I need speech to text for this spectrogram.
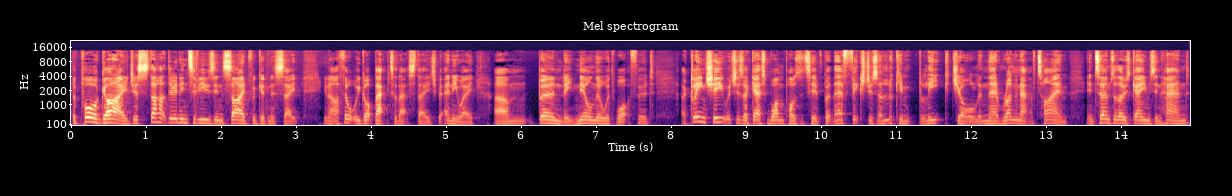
The poor guy, just start doing interviews inside for goodness sake. You know, I thought we got back to that stage, but anyway, um, Burnley nil nil with Watford. A clean sheet, which is, I guess, one positive, but their fixtures are looking bleak, Joel, and they're running out of time. In terms of those games in hand,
